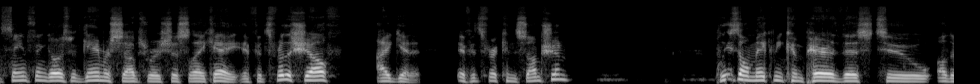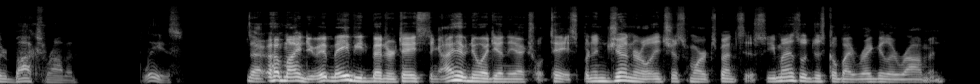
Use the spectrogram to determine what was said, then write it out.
same thing goes with Gamer Supps, where it's just like, hey, if it's for the shelf, I get it. If it's for consumption, please don't make me compare this to other box ramen. Please. Now, uh, mind you, it may be better tasting. I have no idea on the actual taste, but in general, it's just more expensive. So you might as well just go buy regular ramen.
